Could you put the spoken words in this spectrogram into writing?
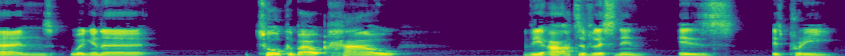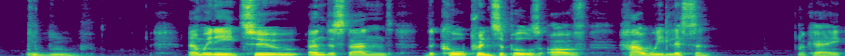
And we're going to talk about how the art of listening is is pretty and we need to understand the core principles of how we listen. Okay?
